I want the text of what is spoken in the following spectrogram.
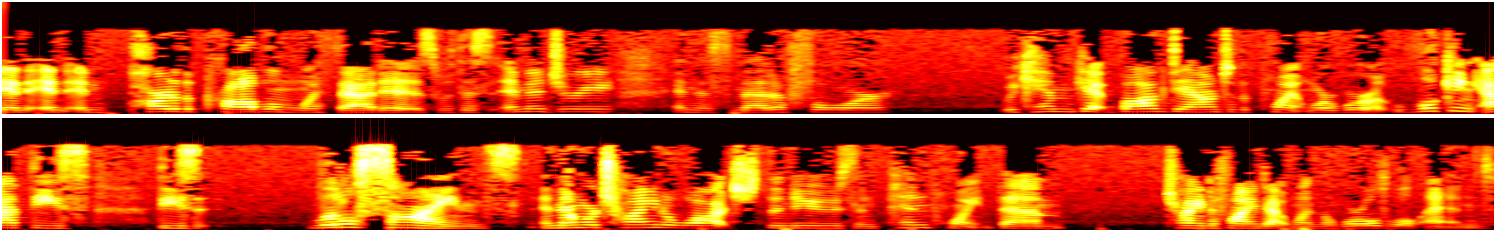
and, and, and part of the problem with that is with this imagery and this metaphor, we can get bogged down to the point where we're looking at these, these little signs, and then we're trying to watch the news and pinpoint them, trying to find out when the world will end,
